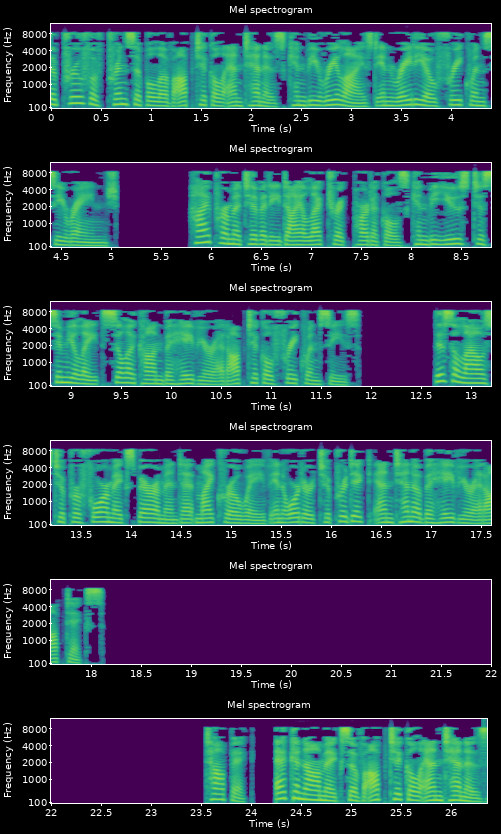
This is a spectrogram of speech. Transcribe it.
The proof of principle of optical antennas can be realized in radio frequency range. High permittivity dielectric particles can be used to simulate silicon behavior at optical frequencies. This allows to perform experiment at microwave in order to predict antenna behavior at optics. Topic: Economics of optical antennas.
